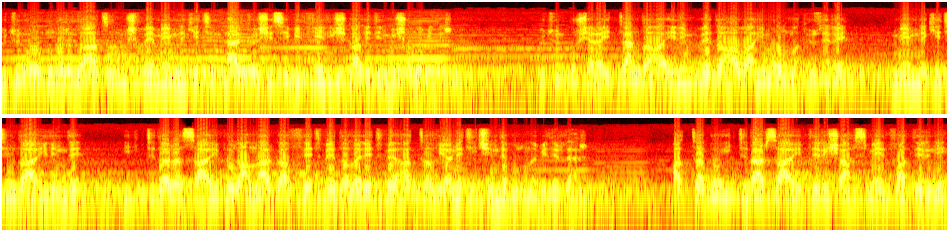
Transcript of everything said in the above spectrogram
bütün orduları dağıtılmış ve memleketin her köşesi bir fiil işgal edilmiş olabilir. Bütün bu şeraitten daha elim ve daha vahim olmak üzere, memleketin dahilinde, iktidara sahip olanlar gaflet ve dalalet ve hatta hıyanet içinde bulunabilirler. Hatta bu iktidar sahipleri şahsi menfaatlerini,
